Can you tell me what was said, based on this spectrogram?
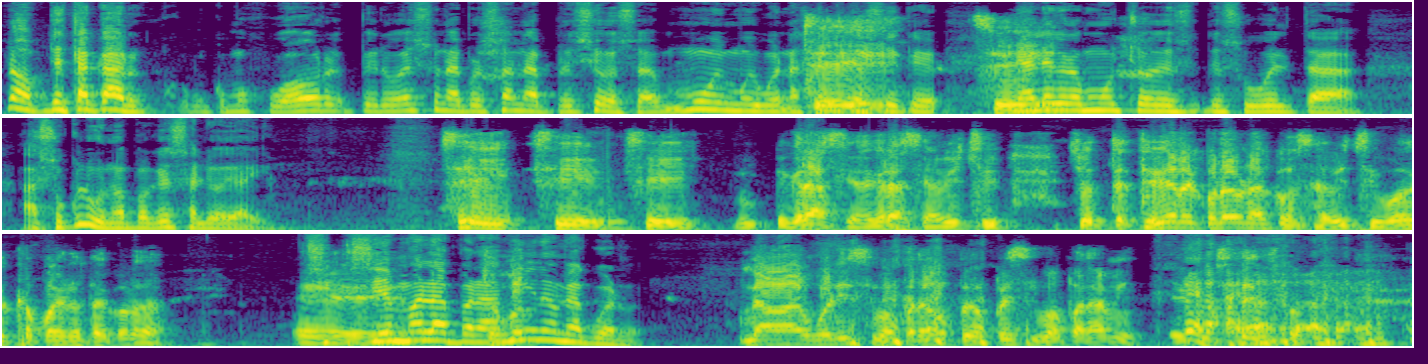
No, destacar como, jugador, pero es una persona preciosa, muy, muy buena Sí, gente, así que sí. me alegro mucho de, de su vuelta a su club, ¿no? Porque él salió de ahí. Sí, sí, sí. Gracias, gracias, Vichy. Yo te, te voy a recordar una cosa, Vichy, vos capaz que no te acordás. Si, Eh, si es mala para mí, no me acuerdo. No, es buenísima para vos, pero pésima para mí.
